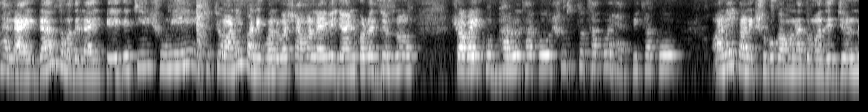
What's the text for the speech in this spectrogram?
হ্যাঁ লাইভ ডান তোমাদের লাইভ পেয়ে গেছি। শুনি, এসেছ অনেক অনেক ভালোবাসা আমার লাইভে জয়েন করার জন্য। সবাই খুব ভালো থাকো, সুস্থ থাকো হ্যাপি থাকো। অনেক অনেক শুভকামনা তোমাদের জন্য।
